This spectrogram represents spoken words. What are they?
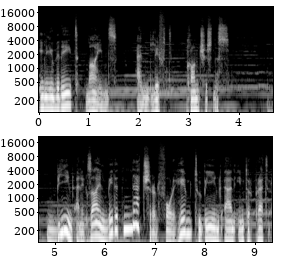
illuminate minds, and lift consciousness. Being an exile made it natural for him to being an interpreter.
